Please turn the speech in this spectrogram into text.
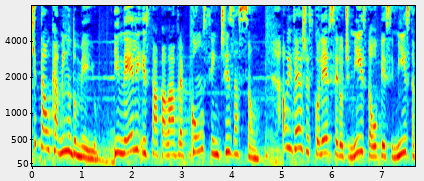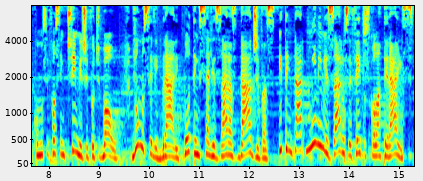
Que tal o caminho do meio? E nele está a palavra conscientização. Ao invés de escolher ser otimista ou pessimista como se fossem times de futebol, vamos celebrar e potencializar as dádivas e tentar minimizar os efeitos colaterais.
